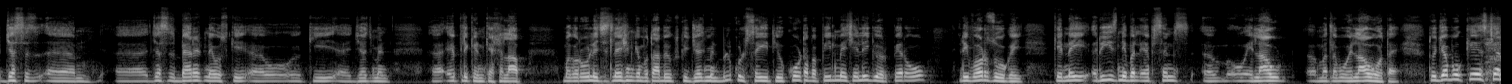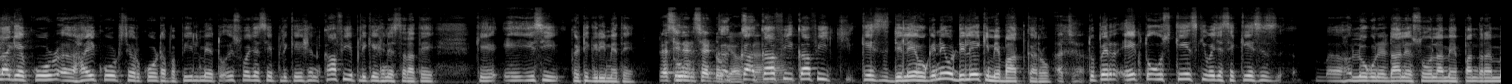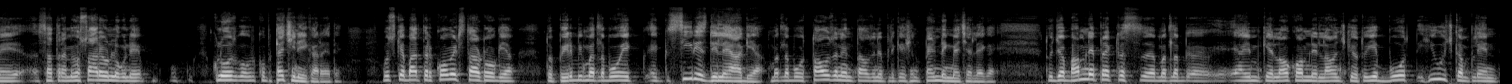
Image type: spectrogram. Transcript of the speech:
जस्टिस जस्टिस बैरट ने उसकी की जजमेंट एप्लीकेंट के ख़िलाफ़ मगर वो लेजिस्लेशन के मुताबिक उसकी जजमेंट बिल्कुल सही थी। वो कोर्ट ऑफ़ अपील में चली गई और फिर वो रिवर्स हो गई कि नहीं रीजनेबल एबसेंस वो अलाउड मतलब वो अलाउ होता है। तो जब वो केस चला गया कोर्ट हाई कोर्ट से और कोर्ट ऑफ़ अपील में तो इस वजह से एप्लीकेशन काफ़ी एप्लीकेशन इस तरह थे कि इसी कैटेगरी में थे। Precedent set हो गया का, काफ़ी काफ़ी केसेस डिले हो गए। नहीं वो डिले की मैं बात कर रहा हूँ। अच्छा। तो फिर एक तो उस केस की वजह से केसेस लोगों ने डाले सोलह में पंद्रह में सत्रह में वो सारे उन लोगों ने क्लोज उसको टच ही नहीं कर रहे थे। उसके बाद फिर कोविड स्टार्ट हो गया तो फिर भी मतलब वो एक एक सीरियस डिले आ गया। मतलब वो thousand and thousand application pending में चले गए। तो जब हमने प्रैक्टिस मतलब आई एम के लॉ को हमने लॉन्च किया तो ये बहुत ह्यूज कंप्लेन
